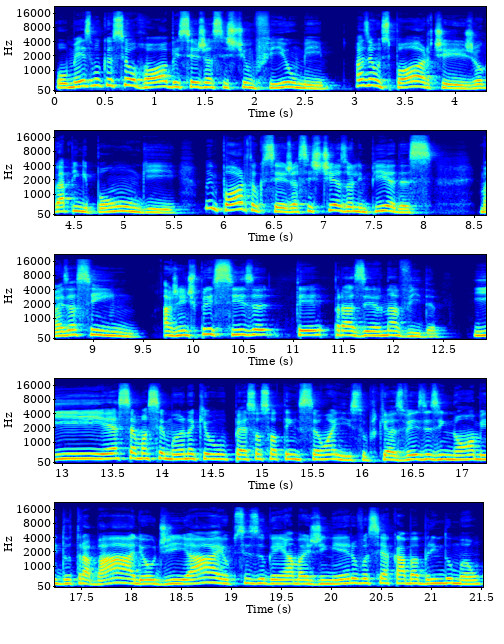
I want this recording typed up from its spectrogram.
ou mesmo que o seu hobby seja assistir um filme, fazer um esporte, jogar ping-pong, não importa o que seja, assistir as Olimpíadas, mas assim, a gente precisa ter prazer na vida. E essa é uma semana que eu peço a sua atenção a isso, porque às vezes, em nome do trabalho ou de, ah, eu preciso ganhar mais dinheiro, você acaba abrindo mão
